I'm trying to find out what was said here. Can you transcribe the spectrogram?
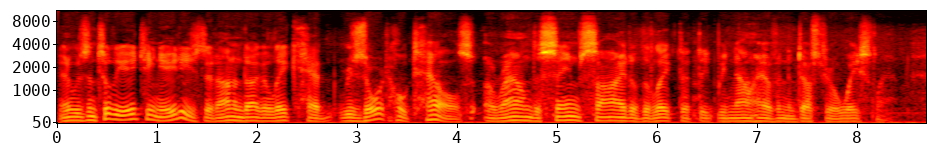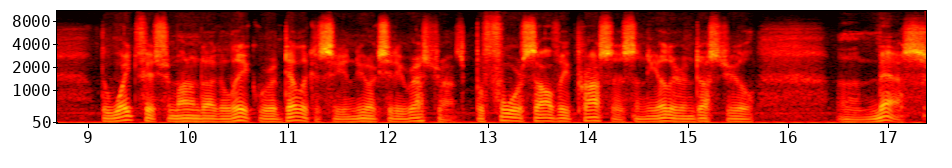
And it was until the 1880s that Onondaga Lake had resort hotels around the same side of the lake that the, we now have an industrial wasteland. The whitefish from Onondaga Lake were a delicacy in New York City restaurants before Solvay Process and the other industrial mess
